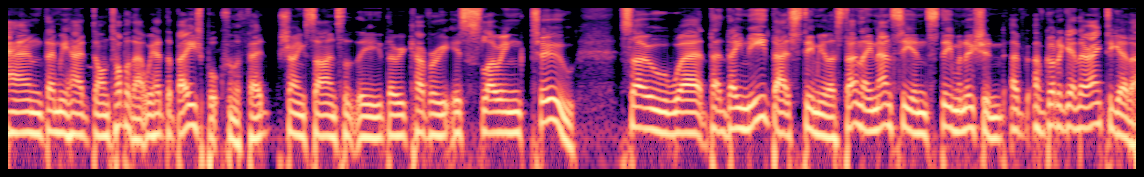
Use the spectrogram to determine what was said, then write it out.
And then we had, on top of that, we had the beige book from the Fed showing signs that the, the recovery is slowing too. So uh, that they need that stimulus, don't they? Nancy and Steve Mnuchin have, have, got to get their act together.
